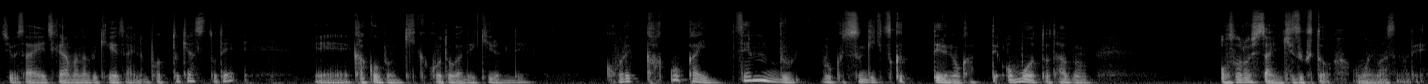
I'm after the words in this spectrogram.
渋沢栄一から学ぶ経済のポッドキャストで、えー、過去文聞くことができるんで、これ過去回全部僕寸劇作ってるのかって思うと多分恐ろしさに気づくと思いますので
